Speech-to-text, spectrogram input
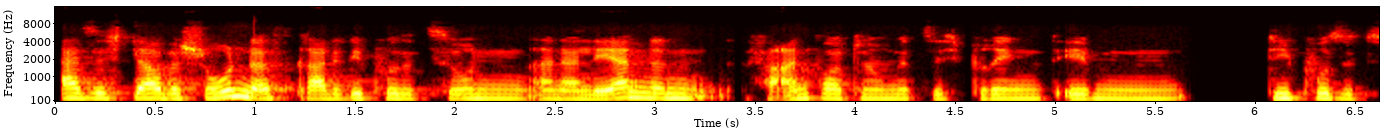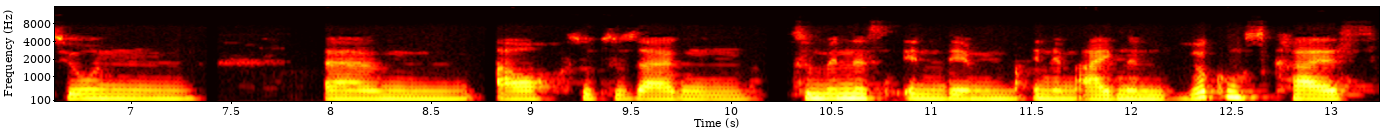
Also ich glaube schon, dass gerade die Position einer Lehrenden Verantwortung mit sich bringt, eben die Positionen ähm, auch sozusagen zumindest in dem, in dem eigenen Wirkungskreis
